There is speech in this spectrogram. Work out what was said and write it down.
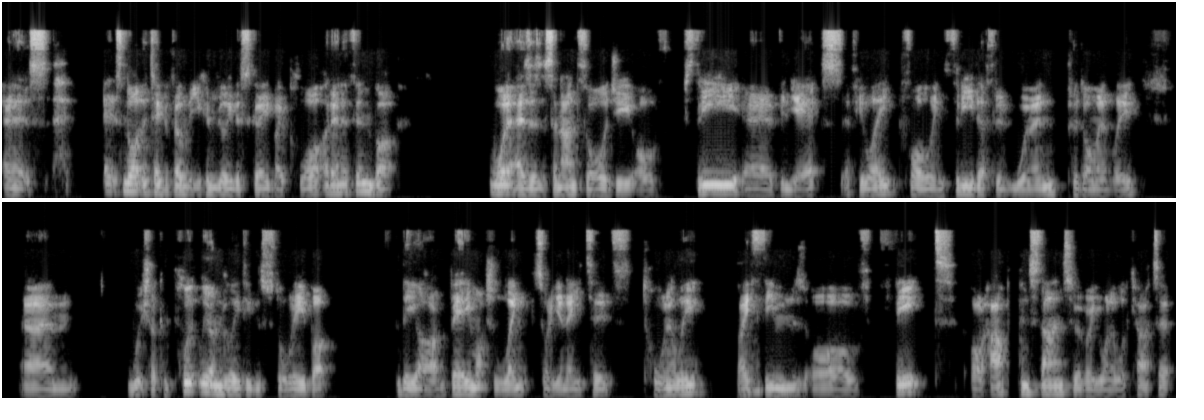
and it's it's not the type of film that you can really describe by plot or anything, but what it is is it's an anthology of three uh, vignettes, if you like, following three different women predominantly, um, which are completely unrelated in story, but they are very much linked or united tonally by mm-hmm. themes of fate or happenstance, however you want to look at it.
